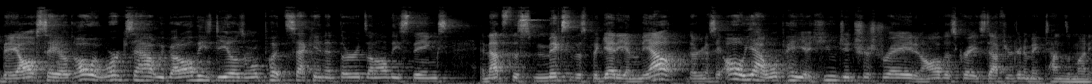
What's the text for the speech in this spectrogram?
They all say, oh, it works out. We've got all these deals, and we'll put second and thirds on all these things. And that's this mix of the spaghetti. And the out, they're going to say, oh, yeah, we'll pay you a huge interest rate and all this great stuff. You're going to make tons of money.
